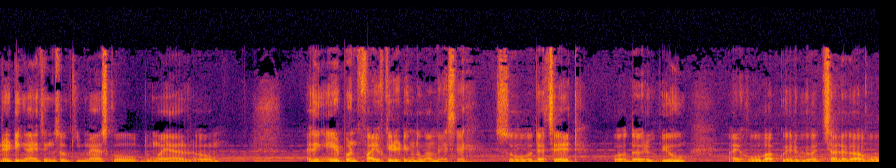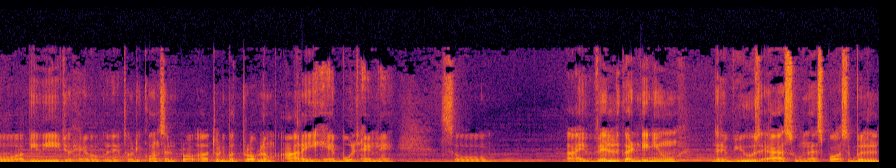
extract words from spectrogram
rating I think so कि मैं इसको दूँगा यार I think eight point five की रेटिंग दूँगा मैं इसे. So that's it for the review I hope आपको ये रिव्यू अच्छा लगा हो. अभी भी जो है वो मुझे थोड़ी कॉन्सेंट थोड़ी बहुत प्रॉब्लम आ रही है बोलने में. So I will continue the reviews as soon as possible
